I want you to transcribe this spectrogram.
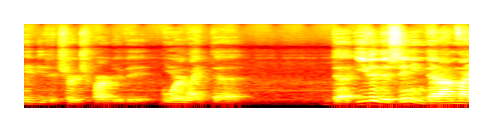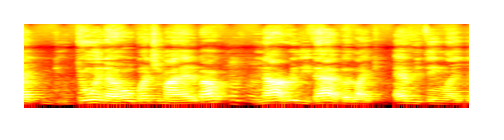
maybe the church part of it or like the the even the sinning that I'm like doing a whole bunch in my head about. Mhm. not really that but like everything like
